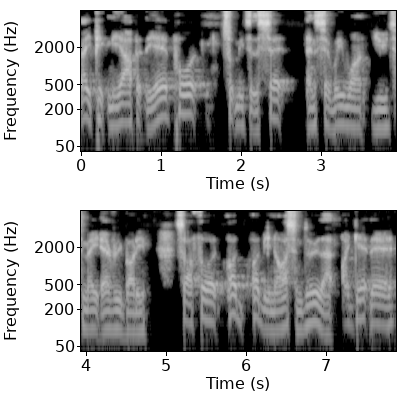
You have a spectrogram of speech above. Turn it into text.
They picked me up at the airport, took me to the set and said, we want you to meet everybody. So I thought I'd, I'd be nice and do that. I get there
